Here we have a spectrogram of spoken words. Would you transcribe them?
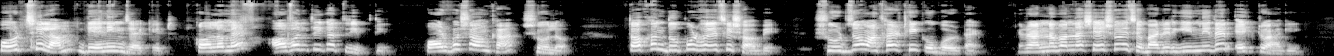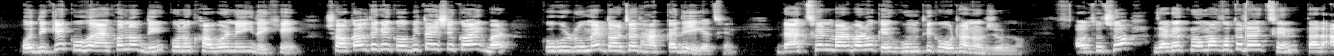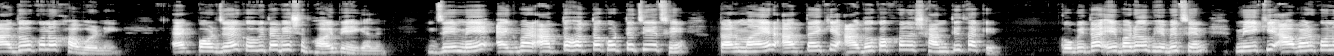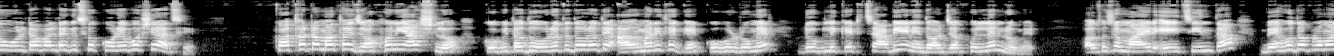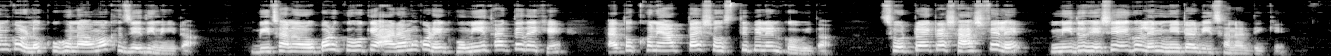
পড়ছিলাম denim jacket, কলমে অবন্তিকা তৃপ্তি, পর্ব সংখ্যা ষোলো। তখন দুপুর হয়েছে সবে, সূর্য মাথার ঠিক উপরটায়। রান্নাবান্না শেষ হয়েছে বাড়ির গিন্নিদের একটু আগে। ওদিকে কুহু এখন অবধি কোনো খবর নেই দেখে সকাল থেকে কবিতা এসে কয়েকবার কুহুর রুমের দরজা ধাক্কা দিয়ে গেছেন, ডাকছেন বারবার ওকে ঘুম থেকে ওঠানোর জন্য। অথচ যাকে ক্রমাগত ডাকছেন তার আদৌ কোনো খবর নেই। এক পর্যায়ে কবিতা বেশ ভয় পেয়ে গেলেন। যে মেয়ে একবার আত্মহত্যা করতে চেয়েছে, তার মায়ের আত্মায় কি আদৌ কখনো শান্তি থাকে? কবিতা এবারেও ভেবেছেন, মেয়ে কি আবার কোনো উল্টাপাল্টা কিছু করে বসে আছে? কথাটা মাথায় যখনই আসলো, কবিতা দৌড়াতে দৌড়াতে আলমারি থেকে কুহুর রুমের ডুপ্লিকেট চাবি এনে দরজা খুললেন রুমের। অথচ মায়ের এই চিন্তা বেহুদা প্রমাণ করল কুহু নামক জেদি মেয়েটা। বিছানার ওপর কুহুকে আরাম করে ঘুমিয়ে থাকতে দেখে এতক্ষণে আত্মায় স্বস্তি পেলেন কবিতা। ছোট্ট একটা শ্বাস ফেলে মৃদু হেসে এগোলেন মেয়েটার বিছানার দিকে।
